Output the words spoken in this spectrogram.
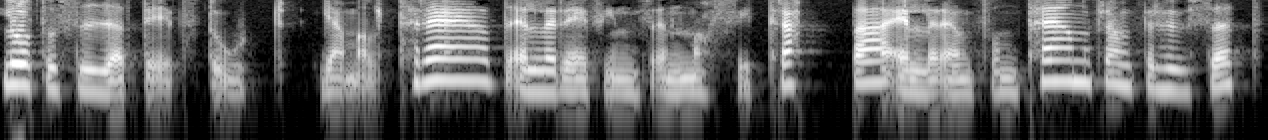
Låt oss säga att det är ett stort gammalt träd eller det finns en maffig trappa eller en fontän framför huset.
